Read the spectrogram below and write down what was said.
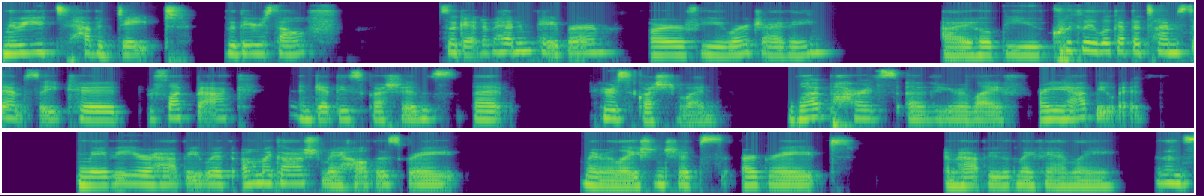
Maybe you have a date with yourself. So get a pen and paper, or if you are driving, I hope you quickly look at the timestamp so you could reflect back and get these questions. But here's question one What parts of your life are you happy with? Maybe you're happy with, oh my gosh, my health is great. My relationships are great. I'm happy with my family. And then,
